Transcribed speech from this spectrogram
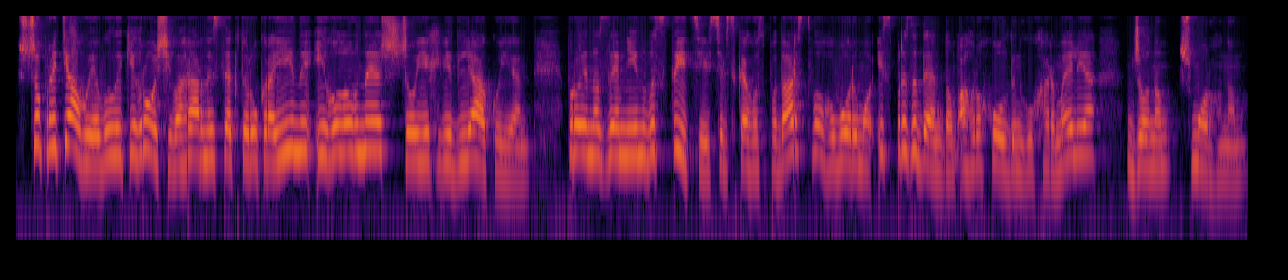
Що притягує великі гроші в аграрний сектор України, і головне, що їх відлякує. Про іноземні інвестиції в сільське господарство говоримо із президентом агрохолдингу Хармелія Джоном Шморгоном.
